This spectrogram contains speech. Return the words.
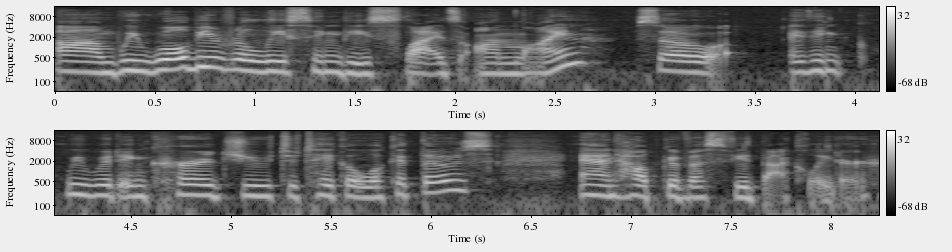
Um, we will be releasing these slides online, so I think we would encourage you to take a look at those and help give us feedback later.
